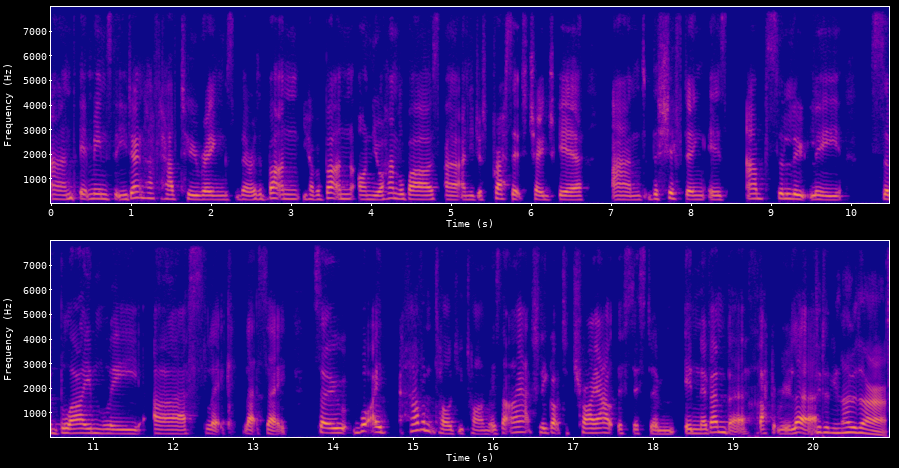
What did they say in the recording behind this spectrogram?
And it means that you don't have to have two rings. There is a button, you have a button on your handlebars, uh, and you just press it to change gear. And the shifting is absolutely sublimely uh, slick, let's say. So, what I haven't told you, Tom, is that I actually got to try out this system in November back at Rouleur. Didn't know that.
